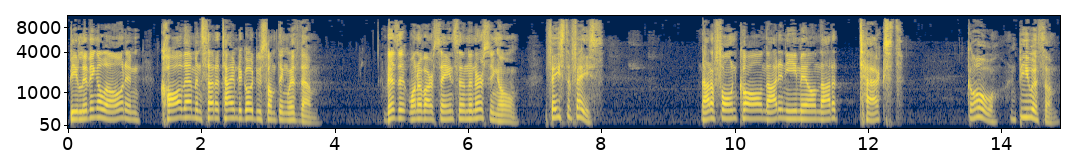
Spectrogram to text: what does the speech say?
be living alone, and call them and set a time to go do something with them visit one of our saints in the nursing home face to face. Not a phone call, not an email, not a text. Go and be with them.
